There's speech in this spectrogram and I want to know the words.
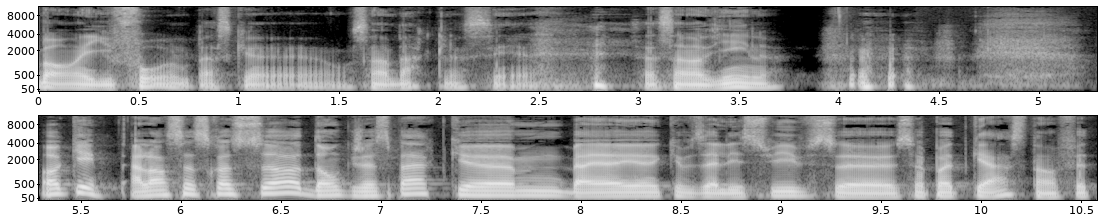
Bon, il faut, parce qu'on s'embarque, là. ça s'en vient, là. OK. Alors, ce sera ça. Donc, j'espère que, ben, que vous allez suivre ce, podcast. En fait,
